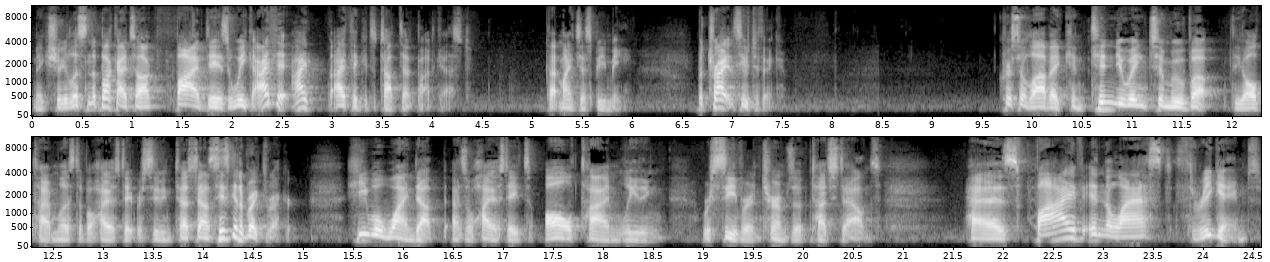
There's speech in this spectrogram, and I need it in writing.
Make sure you listen to Buckeye Talk five days a week. I, think I, I think it's a top 10 podcast. That might just be me. But try it and see what you think. Chris Olave continuing to move up the all time list of Ohio State receiving touchdowns. He's going to break the record. He will wind up as Ohio State's all time leading receiver in terms of touchdowns. Has five in the last three games,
